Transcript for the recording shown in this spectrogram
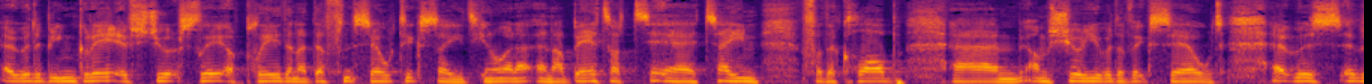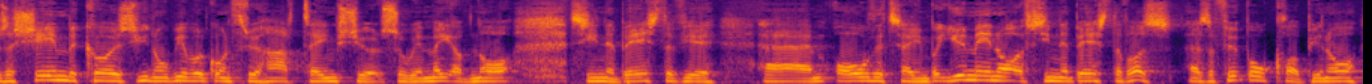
it would have been great if Stuart Slater played in a different Celtic side, you know, in a, in a better t- uh, time for the club. Um, I'm sure you would have excelled. It was it was a shame because, you know, we were going through hard times, Stuart, so we might have not seen the best of you um, all the time, but you may not have seen the best of us as a football club, you know,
